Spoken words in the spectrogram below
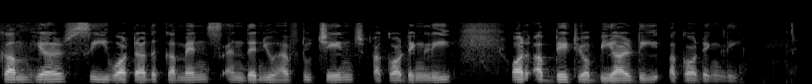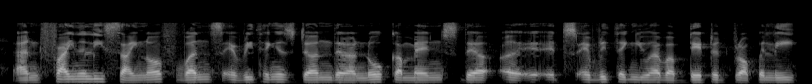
come here, see what are the comments, and then you have to change accordingly or update your BRD accordingly. And finally sign off. Once everything is done there are no comments there uh, it's everything you have updated properly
